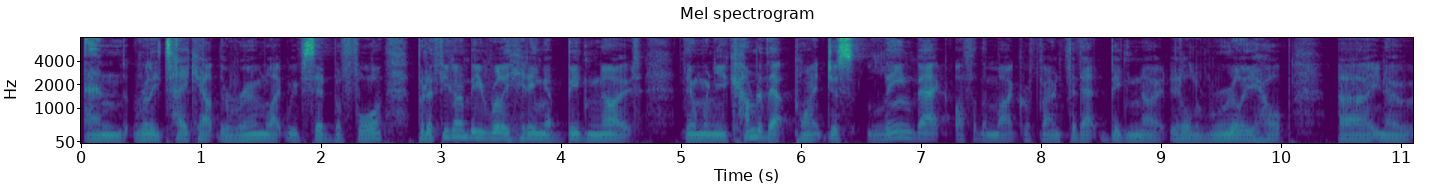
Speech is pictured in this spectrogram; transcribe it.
and really take out the room, like we've said before. But if you're going to be really hitting a big note, then when you come to that point, just lean back off of the microphone for that big note. It'll really help, uh, you know,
